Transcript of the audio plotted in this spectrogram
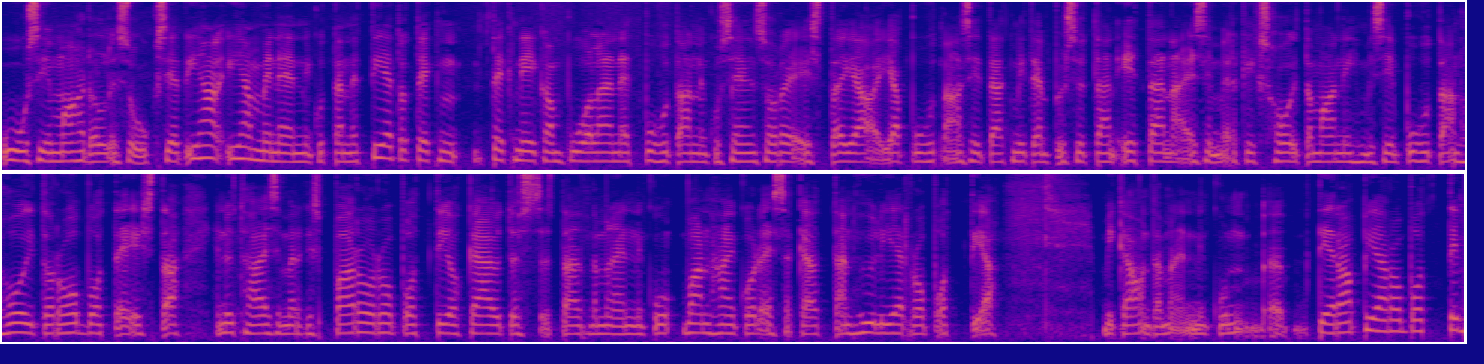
uusia mahdollisuuksia. Että ihan, ihan menee niin kuin tänne tietotekniikan puoleen, että puhutaan niin kuin sensoreista ja, ja puhutaan sitä, että miten pystytään etänä esimerkiksi hoitamaan ihmisiä. Puhutaan hoitoroboteista ja nythän esimerkiksi parorobotti jo käytössä tai tämmöinen niin kuin vanhainkodeissa käyttäen hyljerobottia mikä on tämmöinen niin kuin terapiarobotti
